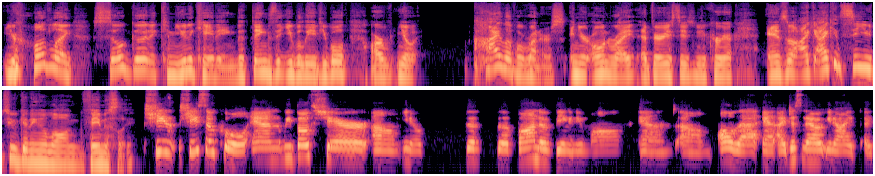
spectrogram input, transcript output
You're both like so good at communicating the things that you believe. You both are, you know, high level runners in your own right at various stages in your career. And so I, I can see you two getting along famously. She's she's so cool, and we both share, um, you know, the the bond of being a new mom and um, all of that. And I just know, you know, I, I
